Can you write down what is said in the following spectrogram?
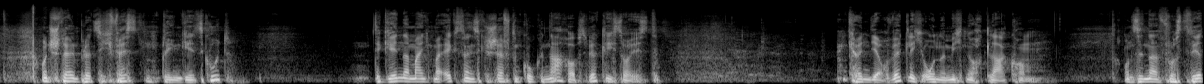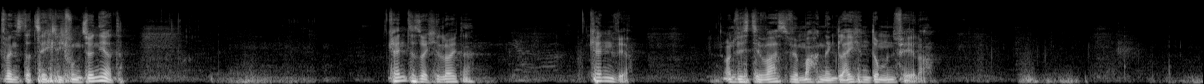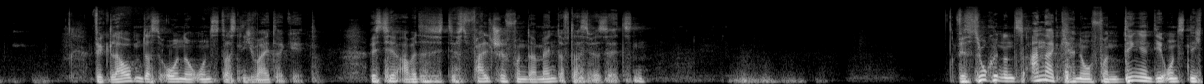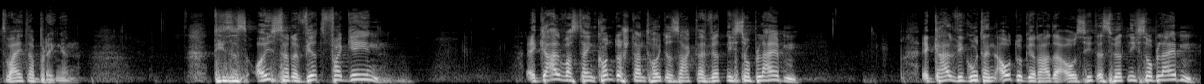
und stellen plötzlich fest, denen geht's gut. Die gehen dann manchmal extra ins Geschäft und gucken nach, ob es wirklich so ist. Können die auch wirklich ohne mich noch klarkommen? Und sind dann frustriert, wenn es tatsächlich funktioniert. Kennt ihr solche Leute? Kennen wir. Und wisst ihr was? Wir machen den gleichen dummen Fehler. Wir glauben, dass ohne uns das nicht weitergeht. Wisst ihr, aber das ist das falsche Fundament, auf das wir setzen. Wir suchen uns Anerkennung von Dingen, die uns nicht weiterbringen. Dieses Äußere wird vergehen. Egal, was dein Kontostand heute sagt, er wird nicht so bleiben. Egal, wie gut dein Auto gerade aussieht, es wird nicht so bleiben.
